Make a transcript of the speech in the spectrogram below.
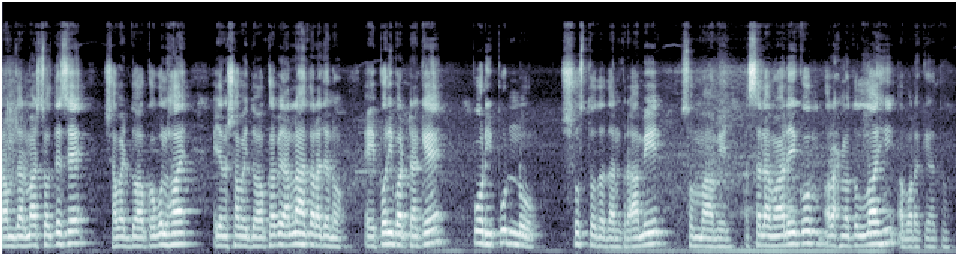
রমজান মাস চলতেছে সবার দোয়া কবুল হয়। এই জন্য সবাই দোয়া করবেন। আল্লাহ তালা যেন এই পরিবারটাকে পরিপূর্ণ সুস্থতা দান করে। আমিন। সোম্মা আমিন। আসসালামু আলাইকুম রহমতুল্লাহি আবরাকাতুহ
